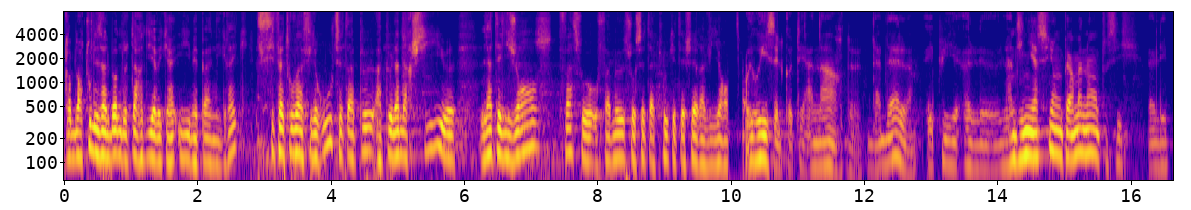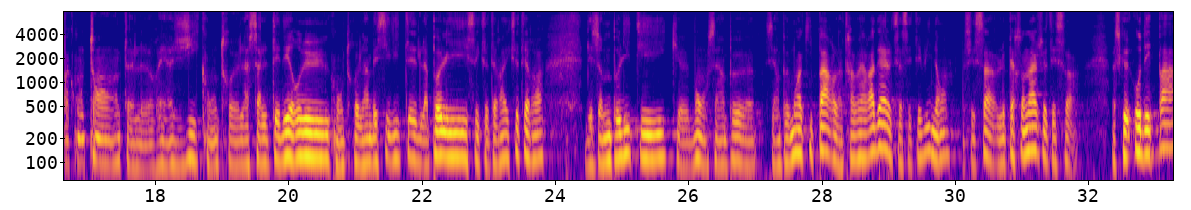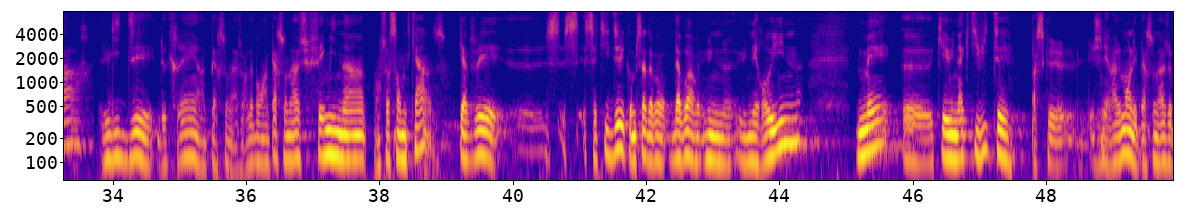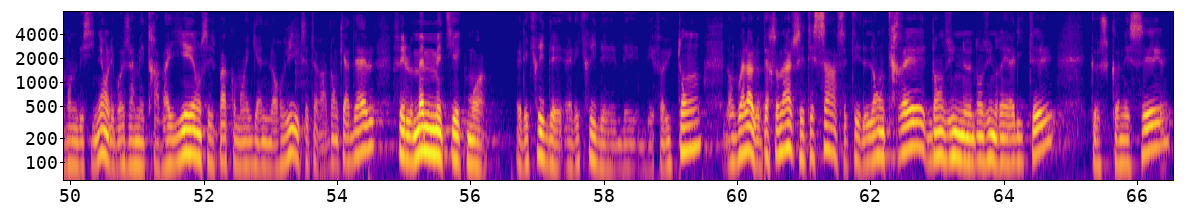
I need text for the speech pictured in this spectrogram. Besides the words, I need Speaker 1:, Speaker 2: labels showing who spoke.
Speaker 1: comme dans tous les albums de Tardy avec un I mais pas un Y, s'il fallait trouver un fil rouge, c'est un peu, un peu l'anarchie, euh, l'intelligence face aux, fameuses chaussettes à clous qui étaient chères à Villan.
Speaker 2: Oui, oui, c'est le côté anard d'Adèle. Et puis euh, l'indignation permanente aussi. Elle n'est pas contente, elle réagit contre la saleté des rues, contre l'imbécilité de la police, etc., etc. Des hommes politiques. Bon, c'est un peu, c'est un peu moi qui parle à travers Adèle, ça c'est évident. C'est ça, le personnage c'était ça. Parce que au départ, l'idée de créer un personnage, alors d'abord un personnage féminin en 75, qui avait euh, cette idée comme ça d'avoir une, une héroïne mais euh, qui est une activité. Parce que généralement, les personnages de bande dessinée, on les voit jamais travailler, on ne sait pas comment ils gagnent leur vie, etc. Donc Adèle fait le même métier que moi. Elle écrit des, elle écrit des, des, des feuilletons. Donc voilà, le personnage, c'était ça, c'était l'ancrer dans une, dans une réalité que je connaissais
